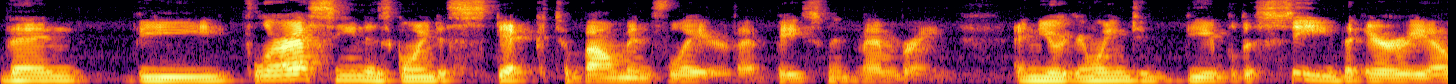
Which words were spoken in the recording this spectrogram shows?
then the fluorescein is going to stick to Bowman's layer, that basement membrane, and you're going to be able to see the area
